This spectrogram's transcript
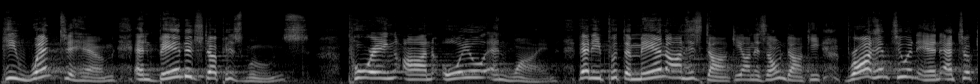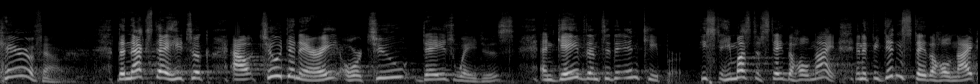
He went to him and bandaged up his wounds, pouring on oil and wine. Then he put the man on his donkey, on his own donkey, brought him to an inn, and took care of him. The next day he took out two denarii, or two days' wages, and gave them to the innkeeper. He, st- he must have stayed the whole night. And if he didn't stay the whole night,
